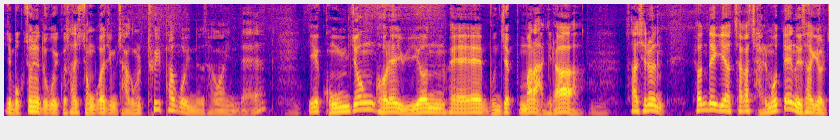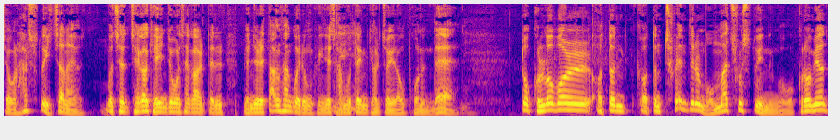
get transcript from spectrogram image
이제 목전에 두고 있고 사실 정부가 지금 자금을 투입하고 있는 상황인데 이게 공정거래위원회의 문제뿐만 아니라 사실은 현대기아차가 잘못된 의사결정을 할 수도 있잖아요. 뭐 제, 가 개인적으로 생각할 때는 몇 년에 땅 산 거 이런 거 굉장히 잘못된 네. 결정이라고 보는데 또 글로벌 어떤 어떤 트렌드를 못 맞출 수도 있는 거고 그러면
